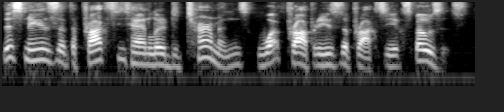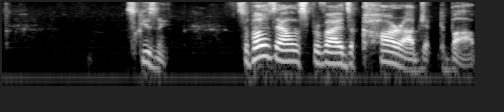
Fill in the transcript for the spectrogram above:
This means that the proxy handler determines what properties the proxy exposes. Excuse me. Suppose Alice provides a car object to Bob,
